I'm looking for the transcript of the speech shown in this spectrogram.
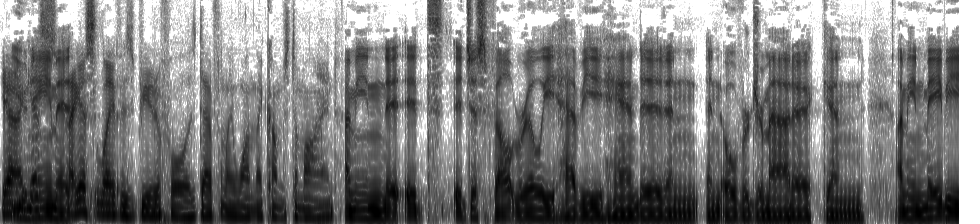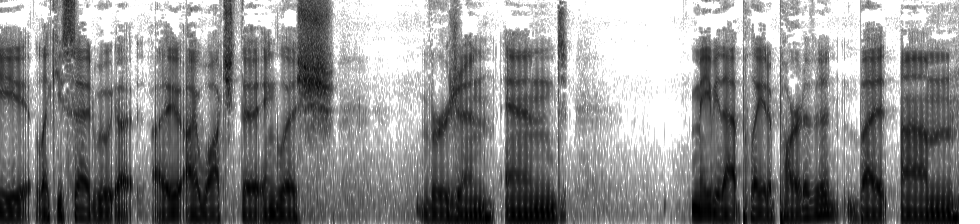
Yeah, You I guess, name it. I guess Life is Beautiful is definitely one that comes to mind. I mean, it, it it just felt really heavy handed and and over dramatic, and I mean, maybe like you said, we, uh, I I watched the English version and maybe that played a part of it, but um,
